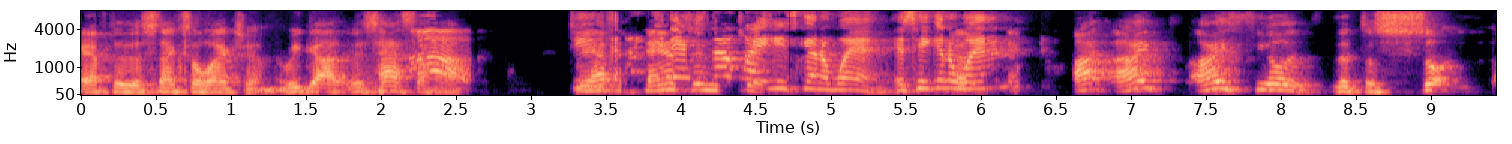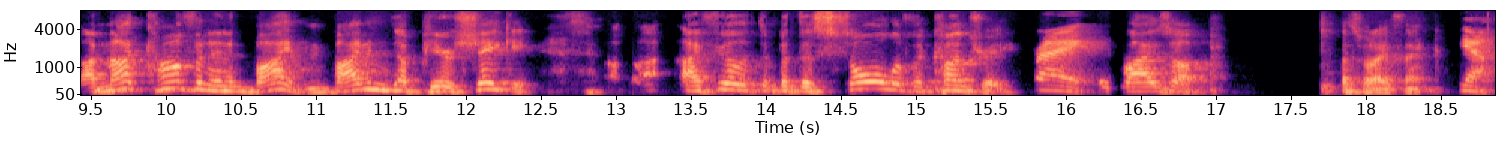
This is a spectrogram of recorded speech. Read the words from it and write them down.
after this next election. We got this has to oh, happen. do We you have to I dance there's in no the way he's gonna win. Is he gonna win? I I I feel that the so, I'm not confident in Biden. Biden appears shaky. I- I feel that, the, but the soul of the country Right. rise up. That's what I think. Yeah.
